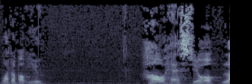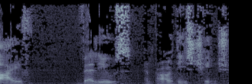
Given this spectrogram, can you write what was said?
What about you? How has your life, values, and priorities change?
